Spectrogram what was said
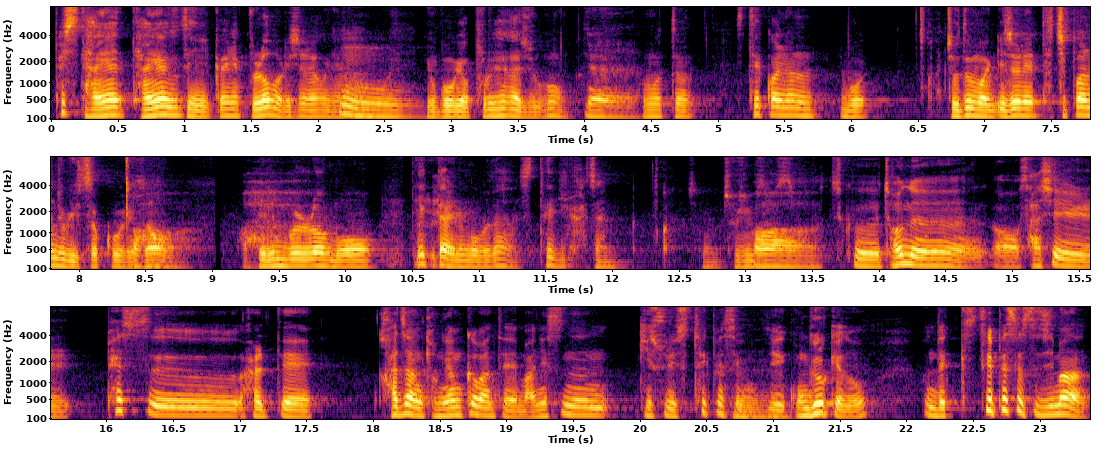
패스 당해 당해도 되니까 그냥 불러버리시라고 그냥 음. 이거 뭐 옆으로 해가지고 네. 아무것도 스택 관련은 뭐 저도 막 예전에 다치받은 적이 있었고 그래서 아. 베린볼로 뭐 테이크다 이런 거보다 스택이 가장 좀 조심스러웠어요. 아, 그 저는 어, 사실 패스 할 때 가장 경량급한테 많이 쓰는 기술이 스택 패스입니다. 음. 공교롭게도. 근데 스택 패스 쓰지만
